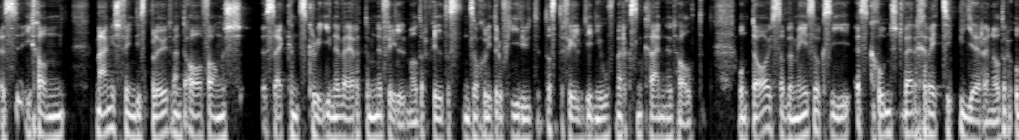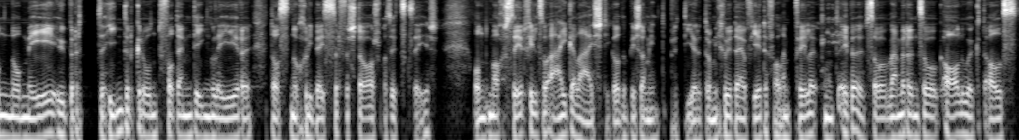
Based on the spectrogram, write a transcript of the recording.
Es, ich kann, manchmal finde ich es blöd, wenn du anfängst, Second Screen während einem Film, oder? Weil das dann so ein bisschen darauf hindeutet, dass der Film deine Aufmerksamkeit nicht haltet. Und da ist es aber mehr so gewesen, ein Kunstwerk rezipieren, oder? Und noch mehr über den Hintergrund von dem Ding lehren, dass du noch ein bisschen besser verstehst, was jetzt siehst. Und machst sehr viel so Eigenleistung, oder? Bist am Interpretieren. Darum, ich würde auf jeden Fall empfehlen. Und eben so, wenn man ihn so anschaut als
